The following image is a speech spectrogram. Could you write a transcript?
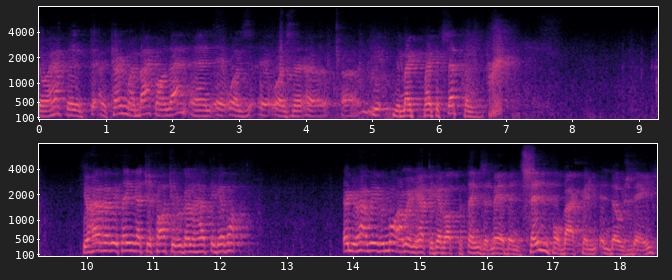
Do I have to t- turn my back on that? And it was, it was, uh, uh, you, you make, make a you have everything that you thought you were going to have to give up. And you have even more. I mean, you have to give up the things that may have been sinful back in, in those days.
